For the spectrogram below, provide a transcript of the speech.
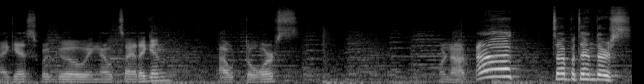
I guess we're going outside again. Outdoors. Or not. Ah! Sabotenders!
